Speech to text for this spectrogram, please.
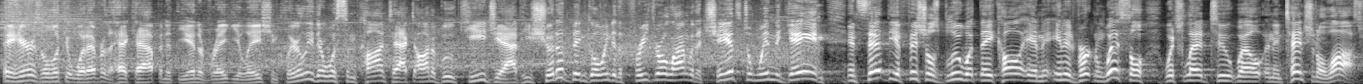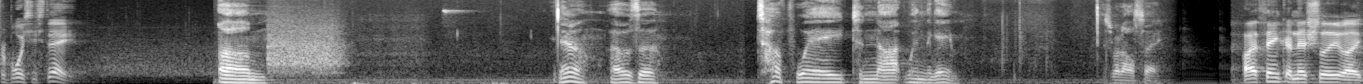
Hey, here's a look at whatever the heck happened at the end of regulation. Clearly, there was some contact on Abu Kigab. He should have been going to the free throw line with a chance to win the game. Instead, the officials blew what they call an inadvertent whistle, which led to, well, an intentional loss for Boise State. Um, yeah, that was a tough way to not win the game, is what I'll say. I think initially, like,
